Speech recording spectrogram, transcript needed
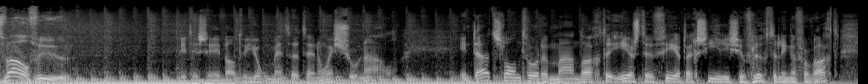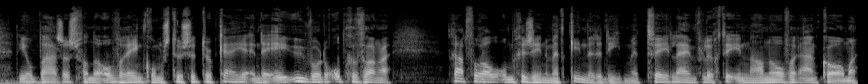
12 uur. Dit is Ewald de Jong met het NOS-journaal. In Duitsland worden maandag de eerste 40 Syrische vluchtelingen verwacht... die op basis van de overeenkomst tussen Turkije en de EU worden opgevangen. Het gaat vooral om gezinnen met kinderen die met twee lijnvluchten in Hannover aankomen.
